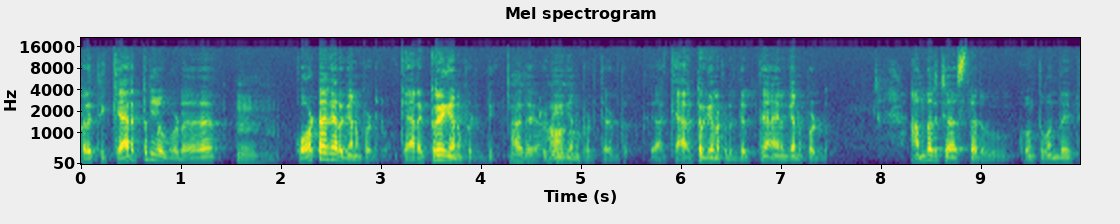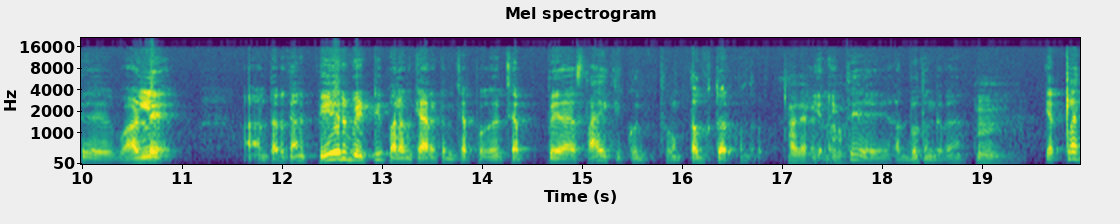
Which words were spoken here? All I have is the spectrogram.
ప్రతి క్యారెక్టర్లో కూడా కోటా గారు కనపడరు. క్యారెక్టరే కనపడుద్ది. అదే, నటుడే కనపడతాడు తప్పితే ఆ క్యారెక్టర్ కనపడి తప్పితే ఆయన కనపడ్డు. అందరు చేస్తారు. కొంతమంది అయితే వాళ్ళే అంటారు. కానీ పేరు పెట్టి పలానా క్యారెక్టర్ని చెప్ప చెప్పే స్థాయికి కొంచెం తగ్గుతారు కొందరు. ఈయనైతే అద్భుతం కదా. ఎట్లా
